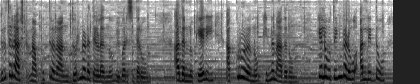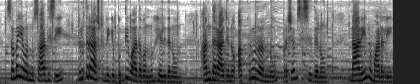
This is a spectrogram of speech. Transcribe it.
ಧೃತರಾಷ್ಟ್ರನ ಪುತ್ರರ ದುರ್ನಡತೆಗಳನ್ನು ವಿವರಿಸಿದರು. ಅದನ್ನು ಕೇಳಿ ಅಕ್ರೂರನು ಖಿನ್ನನಾದನು. ಕೆಲವು ತಿಂಗಳು ಅಲ್ಲಿದ್ದು ಸಮಯವನ್ನು ಸಾಧಿಸಿ ಧೃತರಾಷ್ಟ್ರನಿಗೆ ಬುದ್ಧಿವಾದವನ್ನು ಹೇಳಿದನು. ಅಂಧರಾಜನು ಅಕ್ರೂರನ್ನು ಪ್ರಶಂಸಿಸಿದನು. ನಾನೇನು ಮಾಡಲಿ?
